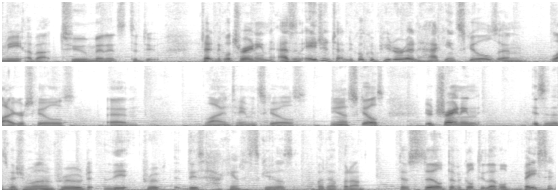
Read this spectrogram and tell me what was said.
me about two minutes to do. Technical training as an agent, technical computer and hacking skills, and Liger skills, and lion taming skills. You know, skills. Your training is in this mission will improve the improve these hacking skills, but up and up. There's still difficulty level basic.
